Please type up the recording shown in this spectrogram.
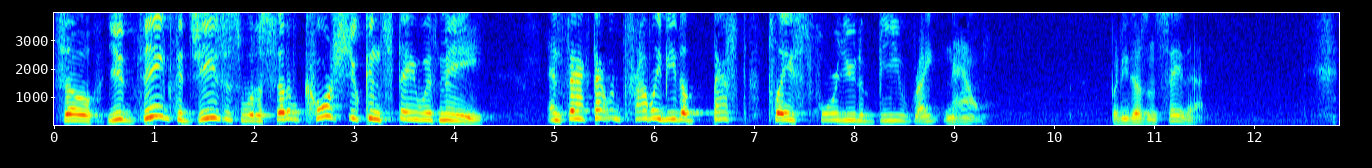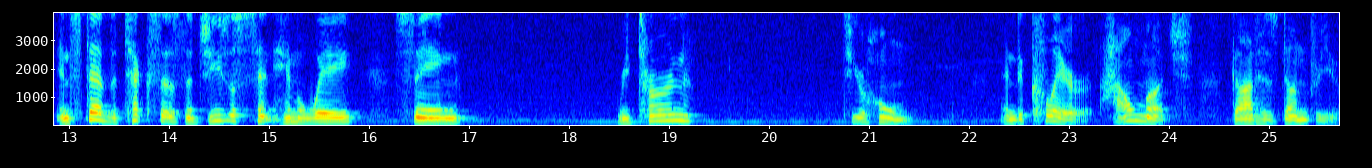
So you'd think that Jesus would have said, Of course you can stay with me. In fact, that would probably be the best place for you to be right now. But he doesn't say that. Instead, the text says that Jesus sent him away saying, Return to your home and declare how much God has done for you.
